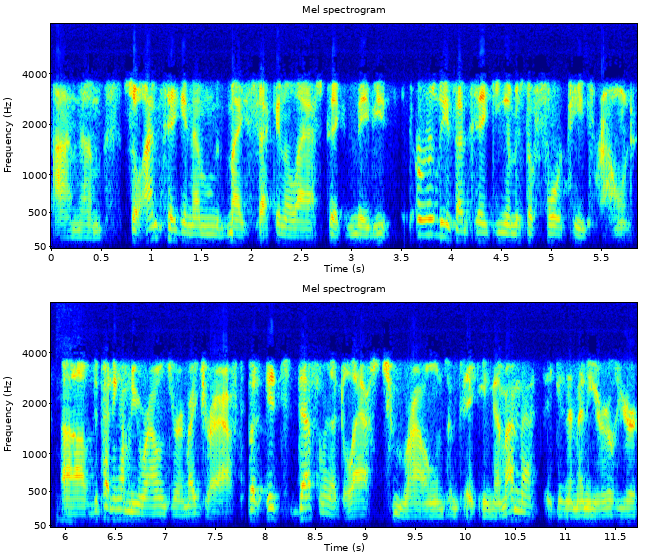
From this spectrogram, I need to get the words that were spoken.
on them. So I'm taking them with my second to last pick, maybe earliest I'm taking them is the 14th round, uh, depending how many rounds are in my draft. But it's definitely like the last two rounds I'm taking them. I'm not taking them any earlier.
